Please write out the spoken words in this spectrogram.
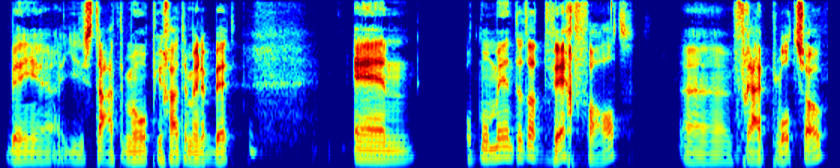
ben je, je staat ermee op, je gaat ermee naar bed. En op het moment dat dat wegvalt, eh, vrij plots ook,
